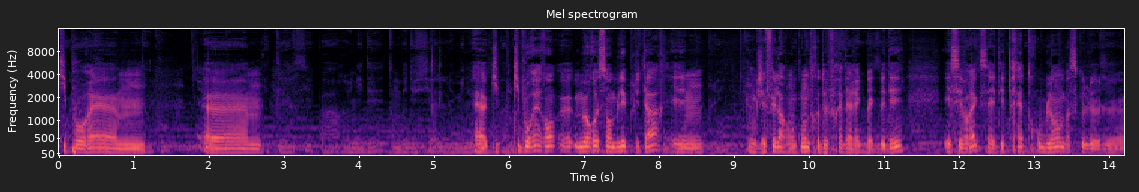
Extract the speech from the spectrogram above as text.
qui pourrait euh, euh, euh qui, qui, pourrait euh, me ressembler plus tard. Et donc j'ai fait la rencontre de Frédéric Becbédé et c'est vrai que ça a été très troublant parce que le, le,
